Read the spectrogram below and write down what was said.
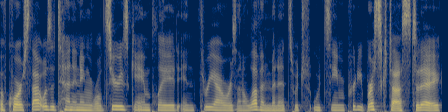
Of course, that was a 10 inning World Series game played in 3 hours and 11 minutes, which would seem pretty brisk to us today.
